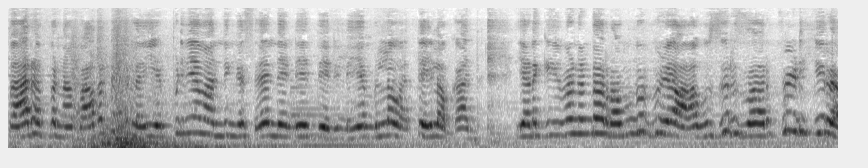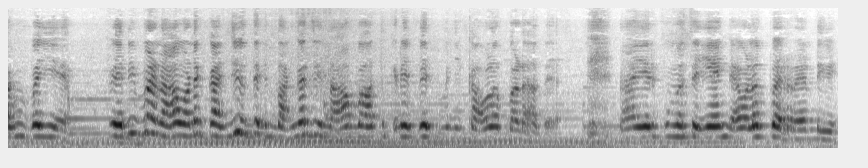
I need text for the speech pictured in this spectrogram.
வரப்ப நான் பதட்டத்துல எப்படிதான் வந்துங்க? சேர்ந்தேன்டே தெரியல. என் பிள்ளை ஒத்தையில உட்காந்து எனக்கு இவனண்டா ரொம்ப பி- உசுறு சார் பிடிக்கிறான் பையன். பெரியம்மா நான் உனக்கு கஞ்சி ஊத்துட்டு தங்கச்சி நான் பாத்துக்கிறேன். பெரியம்மா நீ கவலைப்படாத. நான் இருக்கும்போது ஏன் கவலைப்படுறேன்னு.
